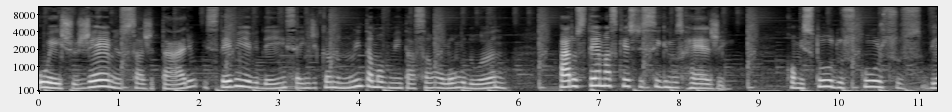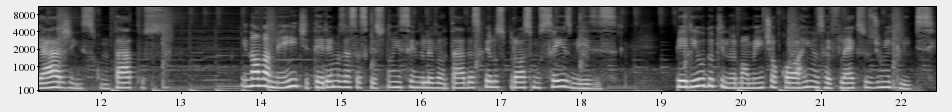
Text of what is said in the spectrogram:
O eixo Gêmeos-Sagitário esteve em evidência, indicando muita movimentação ao longo do ano para os temas que estes signos regem, como estudos, cursos, viagens, contatos. E novamente teremos essas questões sendo levantadas pelos próximos seis meses, período que normalmente ocorrem os reflexos de um eclipse.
